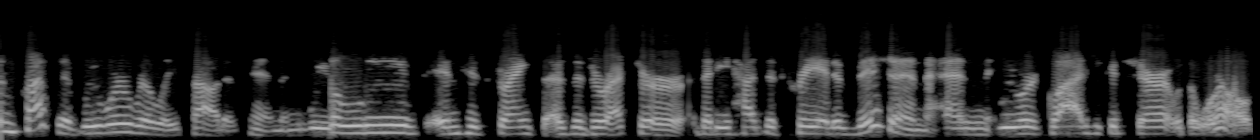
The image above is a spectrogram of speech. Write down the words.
impressive. We were really proud of him and we believed in his strength as a director that he had this creative vision and we were glad he could share it with the world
